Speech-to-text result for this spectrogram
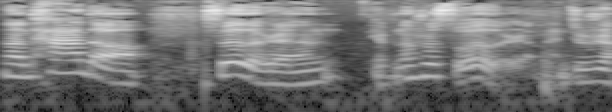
那他的所有的人也不能说所有的人吧，就是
